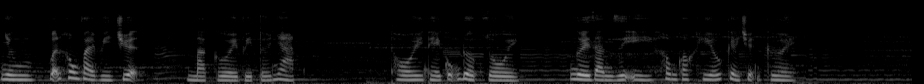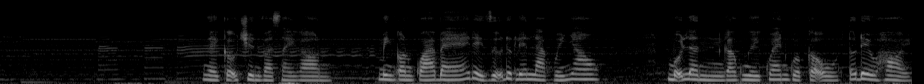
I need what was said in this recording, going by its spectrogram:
nhưng vẫn không phải vì chuyện mà cười vì tớ nhạt. Thôi thế cũng được rồi, người giản dị không có khiếu kể chuyện cười. Ngày cậu truyền vào sài gòn mình còn quá bé để giữ được liên lạc với nhau. Mỗi lần gặp người quen của cậu, tớ đều hỏi,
